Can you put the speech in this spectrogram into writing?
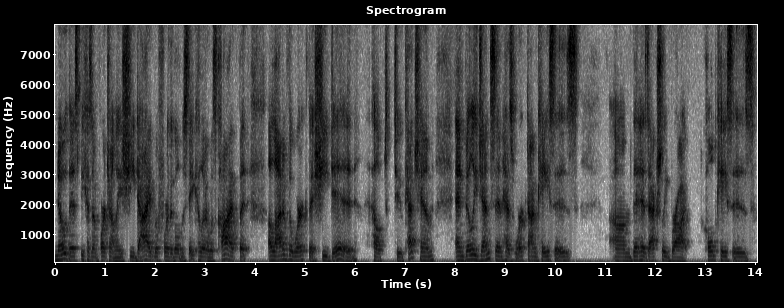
know this because unfortunately she died before the Golden State Killer was caught. But a lot of the work that she did helped to catch him. And Billy Jensen has worked on cases um, that has actually brought cold cases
